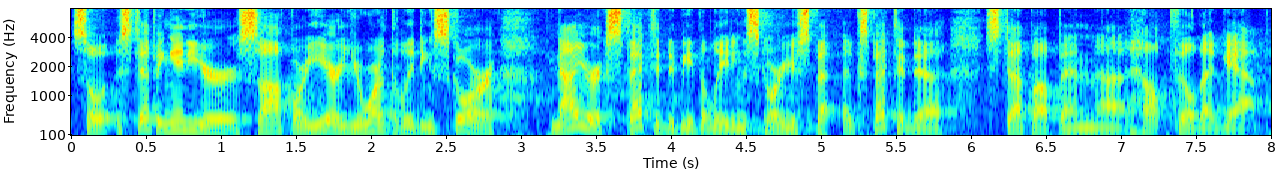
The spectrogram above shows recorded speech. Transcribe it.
So stepping into your sophomore year, you weren't the leading scorer. Now you're expected to be the leading scorer. You're spe- expected to step up and uh, help fill that gap.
